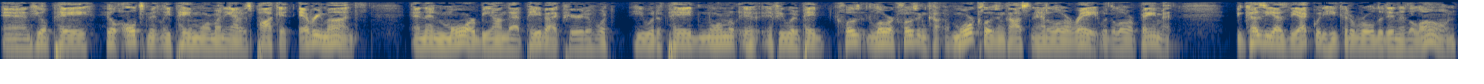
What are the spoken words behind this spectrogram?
And he'll pay he'll ultimately pay more money out of his pocket every month and then more beyond that payback period of what he would have paid normal if, if he would have paid close, lower closing co- more closing costs and had a lower rate with a lower payment. Because he has the equity he could have rolled it into the loan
